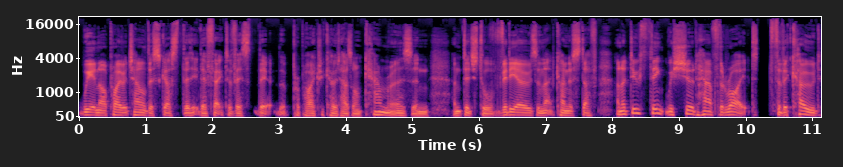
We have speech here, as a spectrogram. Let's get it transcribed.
we in our private channel discussed the, the effect of this, the, the, proprietary code has on cameras and, and digital videos and that kind of stuff. And I do think we should have the right for the code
